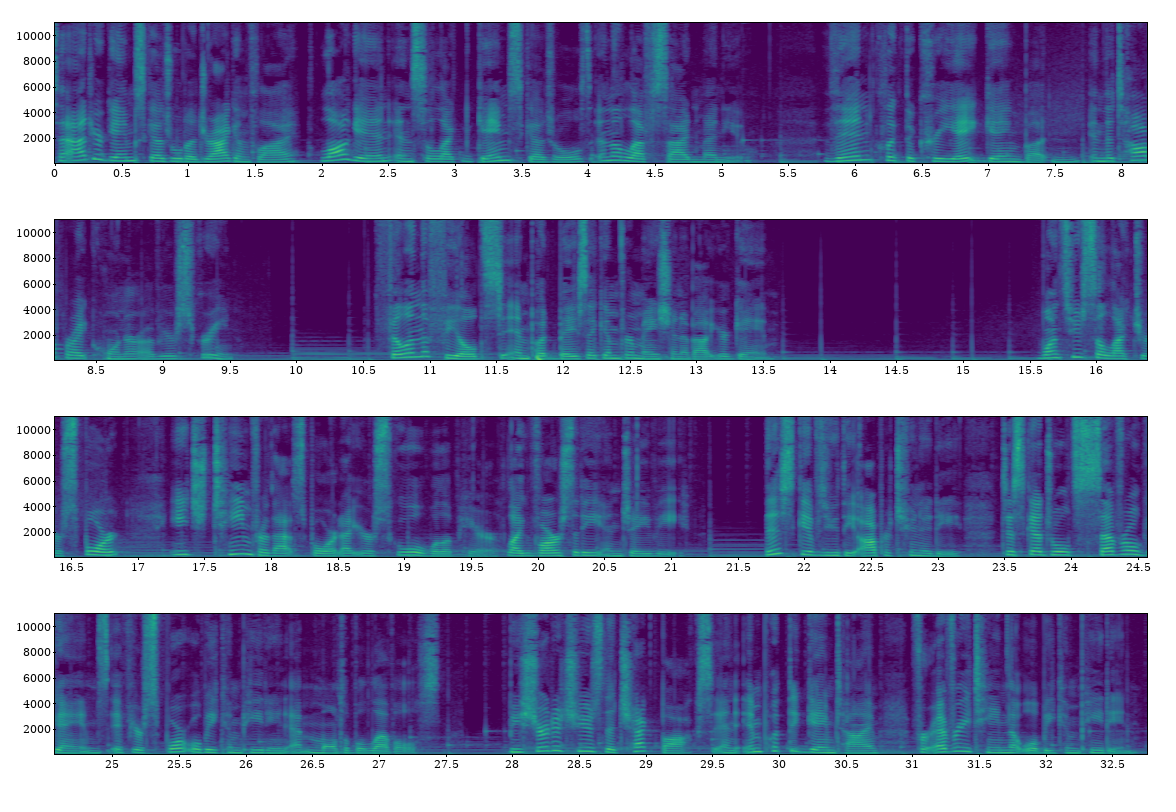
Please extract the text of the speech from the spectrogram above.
To add your game schedule to DragonFly, log in and select Game Schedules in the left side menu. Then click the Create Game button in the top right corner of your screen. Fill in the fields to input basic information about your game. Once you select your sport, each team for that sport at your school will appear, like varsity and JV. This gives you the opportunity to schedule several games if your sport will be competing at multiple levels. Be sure to choose the checkbox and input the game time for every team that will be competing.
